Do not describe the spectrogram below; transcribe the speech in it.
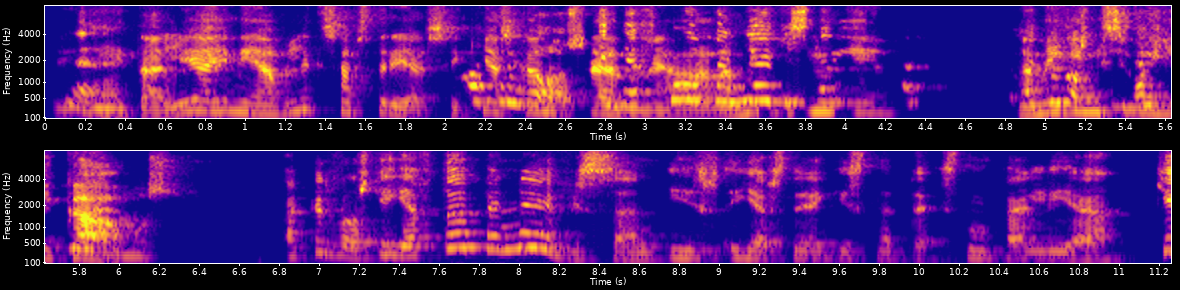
Ναι. Η Ιταλία είναι η αυλή της Αυστρίας. Εκεί ας κάνουν θέλουν, αλλά να μην γίνει, να μην γίνει συλλογικά όμως. Ακριβώς. Και γι' αυτό επενέβησαν οι, οι Αυστριακοί στην, στην Ιταλία. Και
